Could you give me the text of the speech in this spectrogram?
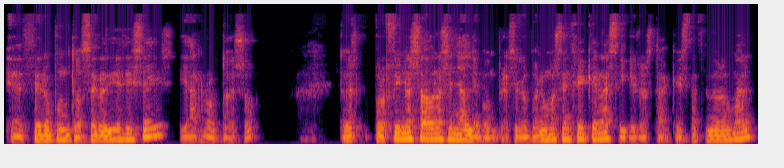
en 0.016 y ha roto eso. Entonces, por fin nos ha dado una señal de compra. Si lo ponemos en Heiken así, que, no está, que está haciéndolo mal,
